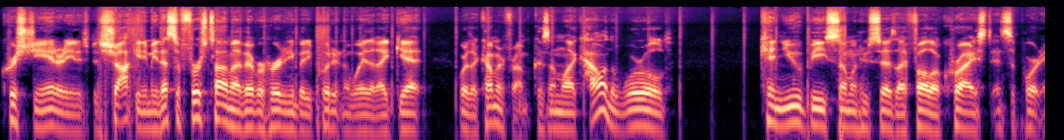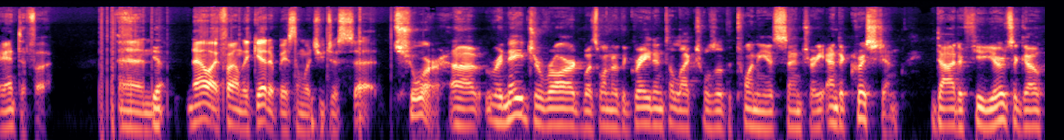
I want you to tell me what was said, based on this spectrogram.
Christianity, and it's been shocking to me. That's the first time I've ever heard anybody put it in a way that I get where they're coming from. Because I'm like, how in the world can you be someone who says I follow Christ and support Antifa? And yep. now I finally get it based on what you just said. Sure. Uh, Rene Girard was one of the great intellectuals of the 20th century and a Christian. Died a few years ago.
